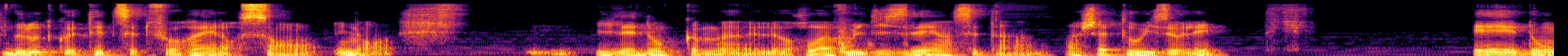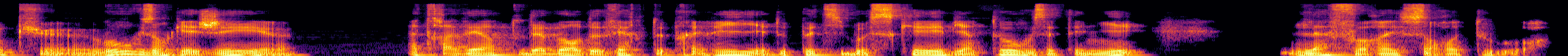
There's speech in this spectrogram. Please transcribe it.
de l'autre côté de cette forêt. Alors sans, il est donc comme euh, le roi vous le disait, hein, c'est un, château isolé. Et donc euh, vous vous engagez à travers tout d'abord de vertes prairies et de petits bosquets, et bientôt vous atteignez la forêt sans retour.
